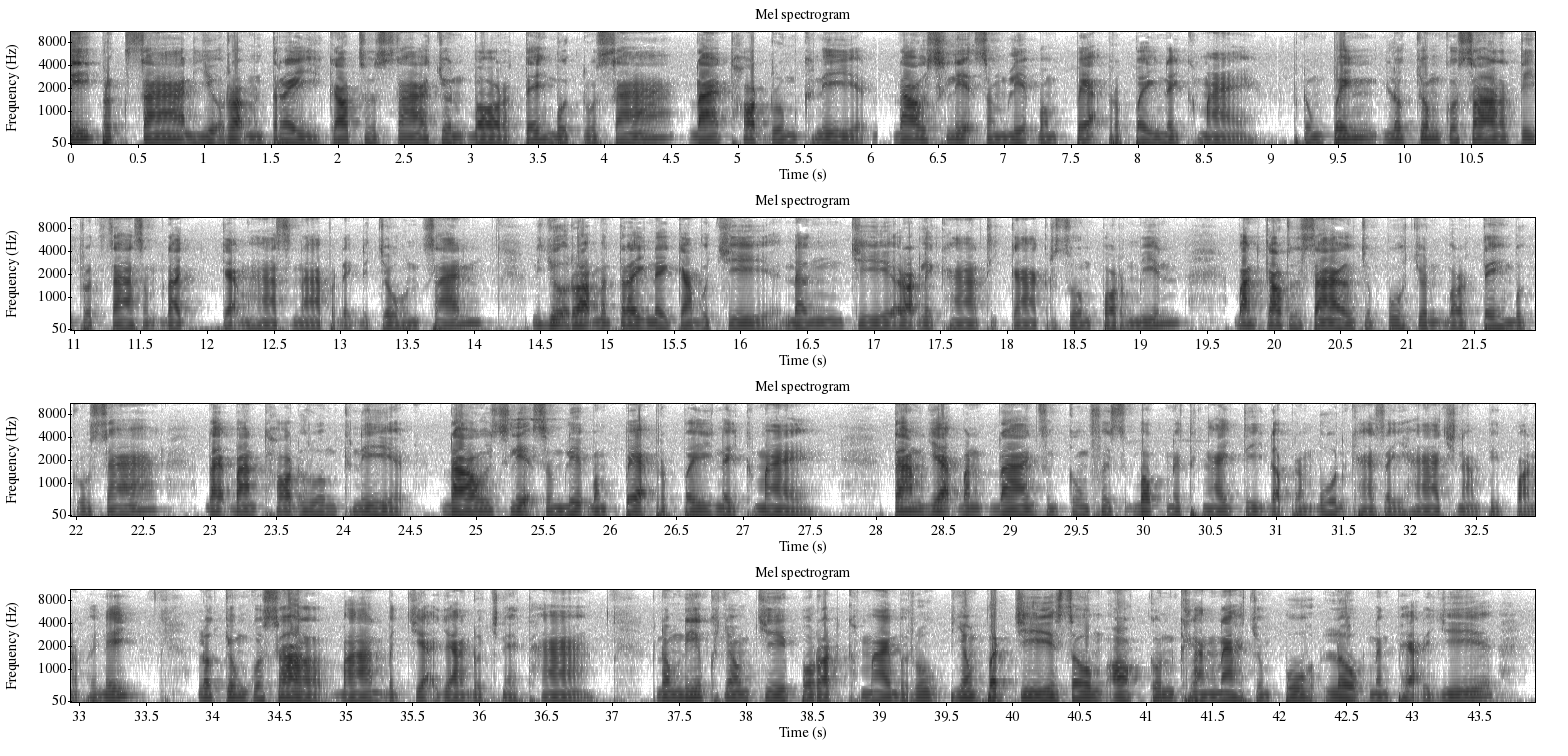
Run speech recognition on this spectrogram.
ទីប្រឹក្សានាយករដ្ឋមន្ត្រីកោតសរសើរជនបរទេសមួយគ្រួសារដែលថតរួមគ្នា ដោយស្លៀកសម្លៀកបំពាក់ប្រពៃណីខ្មែរភ្នំពេញលោកជុំកុសលទីប្រឹក្សាសម្ដេចកមហាសេនាបតីតេជោហ៊ុនសែននាយករដ្ឋមន្ត្រីនៃកម្ពុជា និងជារដ្ឋលេខាធិការក្រសួងព័ត៌មាន បានកោតសរសើរចំពោះជនបរទេសមួយគ្រួសារដែលបានថតរួមគ្នា ដោយស្លៀកសម្លៀកបំពាក់ប្រពៃណីខ្មែរ តាមរយៈបណ្ដាញសង្គម Facebook នៅថ្ងៃទី19ខែសីហាឆ្នាំ2020នេះលោកជុំកុសលបានបញ្ជាក់យ៉ាងដូចនេះថាក្នុងនាមខ្ញុំជាបរដ្ឋខ្មែរមួយរូបខ្ញុំពិតជាសូមអរគុណខ្លាំងណាស់ចំពោះលោកនិងភរិយា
